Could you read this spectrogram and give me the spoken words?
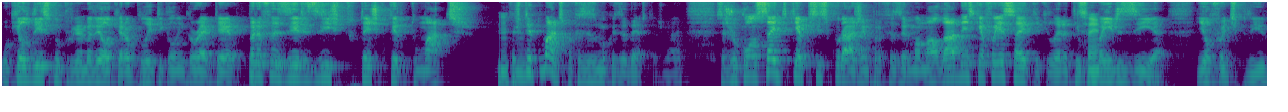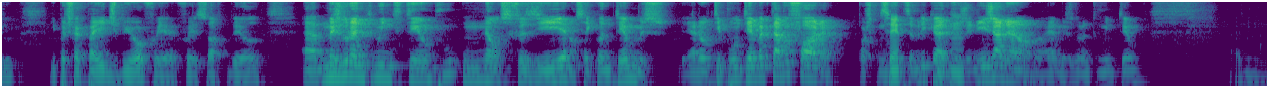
O que ele disse no programa dele, que era o Political Incorrect, é para fazeres isto tens que ter tomates. Tens que ter tomates para fazeres uma coisa destas, não é? Ou seja, o conceito que é preciso coragem para fazer uma maldade nem sequer foi aceito. Aquilo era tipo Sim. uma heresia. E ele foi despedido. E depois foi para a HBO, foi a, foi a sorte dele. Ah, mas durante muito tempo não se fazia, não sei quanto tempo, mas era o tipo um tema que estava fora para os comediantes americanos. Uhum. Hoje em dia já não, não é? Mas durante muito tempo. hum,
